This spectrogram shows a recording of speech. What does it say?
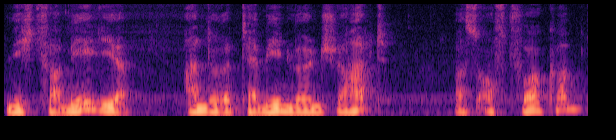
nicht Familie andere Terminwünsche hat, was oft vorkommt,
